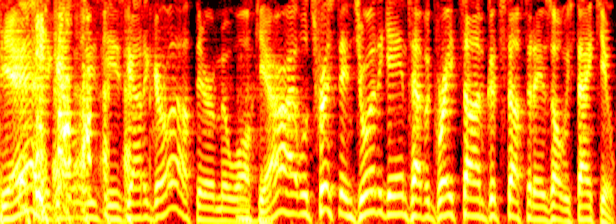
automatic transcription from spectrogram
Yeah, he got, he's, he's got a girl out there in Milwaukee. All right, well, Trysta, enjoy the games. Have a great time. Good stuff today, as always. Thank you.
